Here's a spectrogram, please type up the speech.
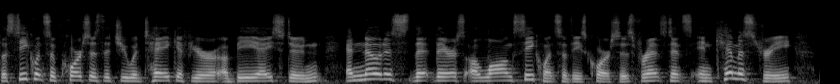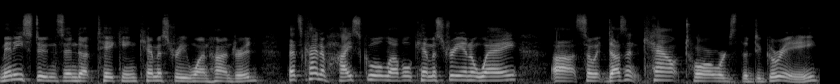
the sequence of courses that you would take if you're a BA student. And notice that there's a long sequence of these courses. For instance, in chemistry, many students end up taking Chemistry 100. That's kind of high school level chemistry in a way. Uh, so it doesn't count towards the degree,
